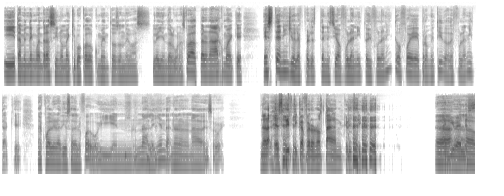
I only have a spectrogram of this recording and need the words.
Y también te encuentras, si no me equivoco, documentos donde vas leyendo algunas cosas, pero nada Ah. como de que este anillo le perteneció a fulanito y fulanito fue prometido de fulanita, que la cual era diosa del fuego y en una leyenda. No, no, no, nada de eso, güey. No era- es críptica, pero no tan críptica. Ah, niveles. ah,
